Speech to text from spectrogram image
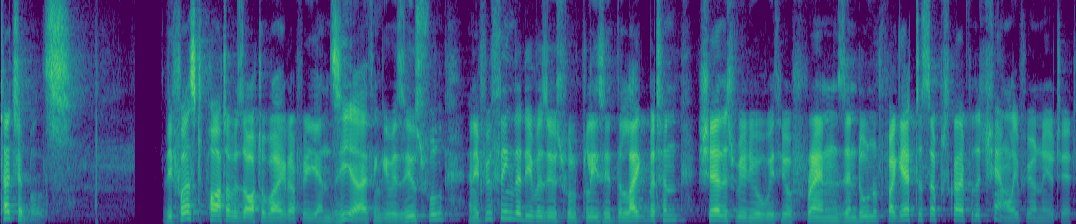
touchables the first part of his autobiography ends here. I think it was useful. And if you think that it was useful, please hit the like button, share this video with your friends, and do not forget to subscribe to the channel if you're new to it.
